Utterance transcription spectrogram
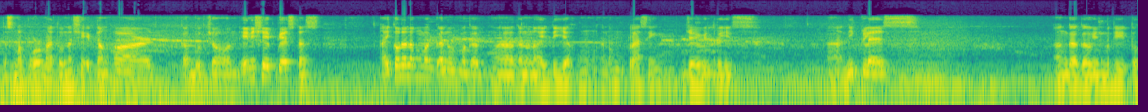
tas maporma to na shape ng heart kabutsyon any shape guys tas ah, ikaw na lang mag ano mag, mag ano ng idea kung anong klaseng jewelries ah, necklace ang gagawin mo dito.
